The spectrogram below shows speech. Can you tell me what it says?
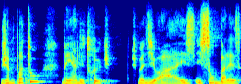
J'aime pas tout, mais il y a des trucs. Je me dis, ils, sont balèzes.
